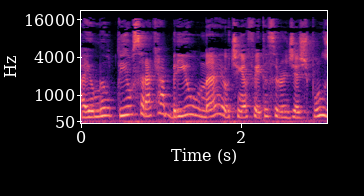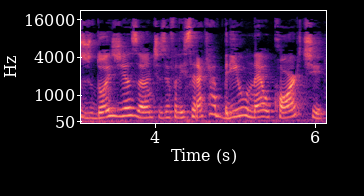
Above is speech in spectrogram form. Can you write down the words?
Aí eu, meu Deus, será que abriu, né? Eu tinha feito a cirurgia tipo uns dois dias antes. Eu falei, será que abriu, né? O corte?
